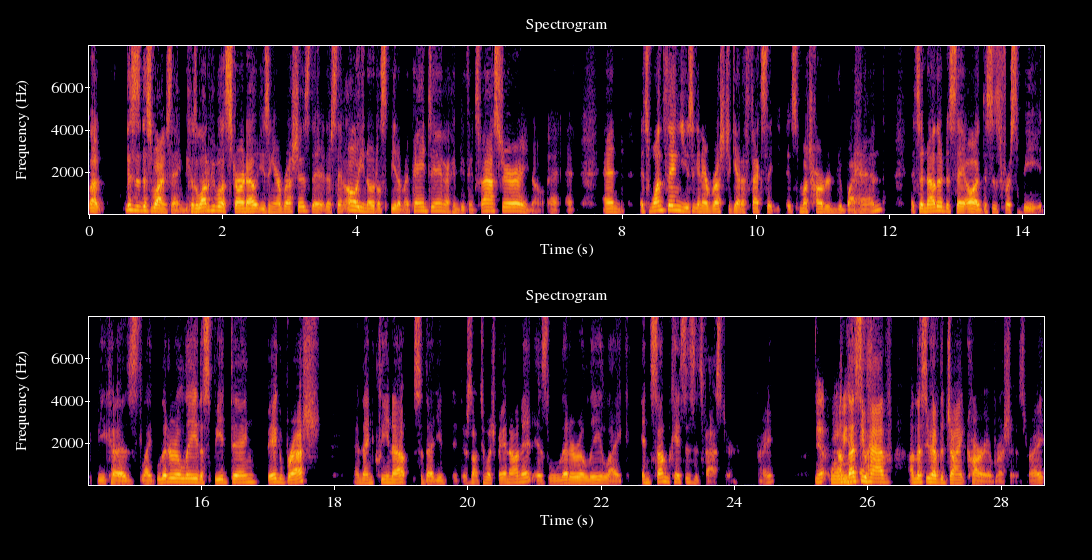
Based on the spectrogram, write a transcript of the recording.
look this is this is what I'm saying because a lot of people that start out using airbrushes, they're they're saying, oh, you know, it'll speed up my painting. I can do things faster, you know, and, and, it's one thing using an airbrush to get effects that it's much harder to do by hand. It's another to say, oh, this is for speed because like literally the speed thing, big brush, and then clean up so that you there's not too much paint on it is literally like in some cases it's faster, right? Yeah, well, unless have- you have unless you have the giant car airbrushes, right?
